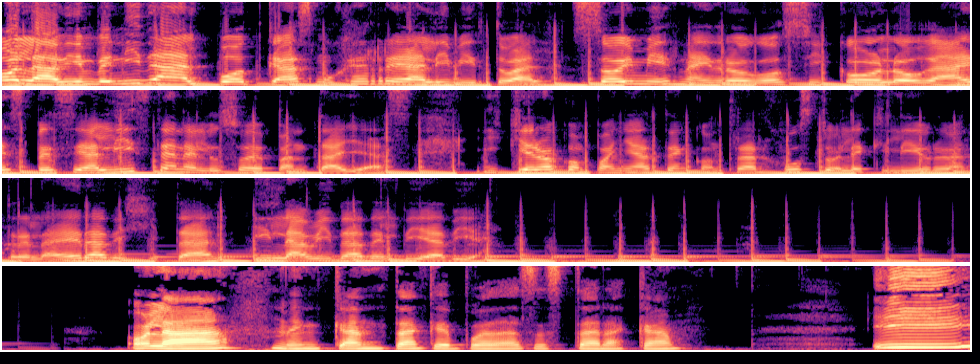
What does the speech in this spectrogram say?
Hola, bienvenida al podcast Mujer Real y Virtual. Soy Mirna Hidrogo, psicóloga, especialista en el uso de pantallas y quiero acompañarte a encontrar justo el equilibrio entre la era digital y la vida del día a día. Hola, me encanta que puedas estar acá y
